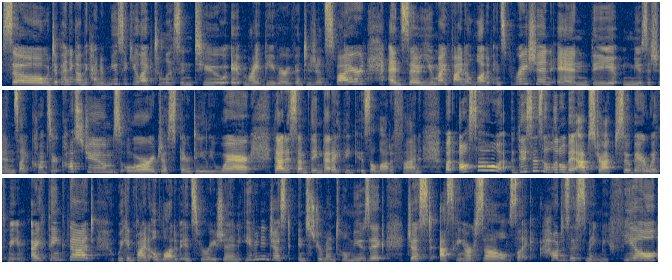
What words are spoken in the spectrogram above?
So depending on the kind of music you like to listen to, it might be very vintage inspired. And so you might find a lot of inspiration in the musicians like concert costumes or just their daily wear. That is something that I think is a lot of fun. But also this is a little bit abstract, so bear with me. I think that we can find a lot of inspiration even in just instrumental music, just asking ourselves like, how does this make me feel?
